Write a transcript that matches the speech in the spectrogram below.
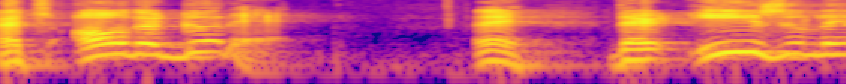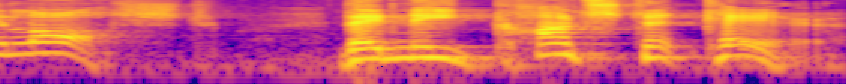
That's all they're good at. They, they're easily lost. They need constant care.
